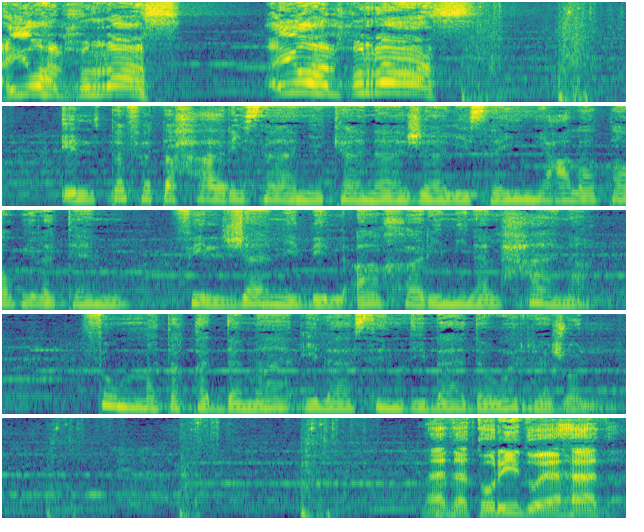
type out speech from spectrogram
أيها الحراس! أيها الحراس! التفت حارسان كانا جالسين على طاولة في الجانب الآخر من الحانة ثم تقدما إلى سندباد والرجل. ماذا تريد يا هذا؟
